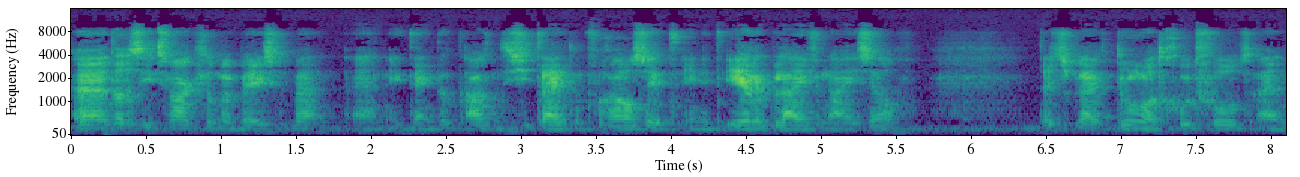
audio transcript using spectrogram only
Eh, dat is iets waar ik veel mee bezig ben. En ik denk dat authenticiteit hem vooral zit in het eerlijk blijven naar jezelf. Dat je blijft doen wat goed voelt en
